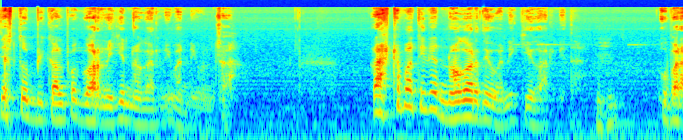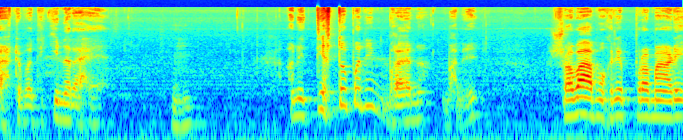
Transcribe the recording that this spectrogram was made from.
त्यस्तो विकल्प गर्ने कि नगर्ने भन्ने हुन्छ। राष्ट्रपतिले नगरिदियो भने के गर्ने त? उपराष्ट्रपति किन राखे? अनि त्यस्तो पनि भएन भने सभामुखले प्रमाणी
